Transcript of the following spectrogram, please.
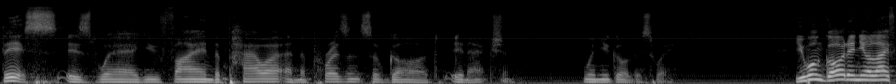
This is where you find the power and the presence of God in action when you go this way. You want God in your life?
